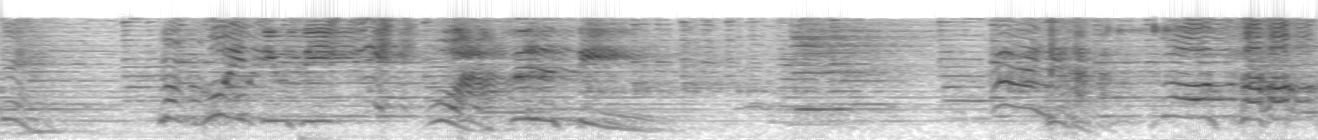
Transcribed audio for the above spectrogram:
这莫非就是一画之神？哎呀，我操。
